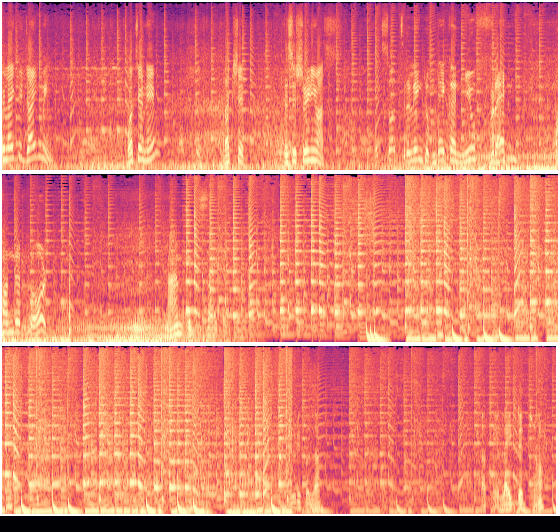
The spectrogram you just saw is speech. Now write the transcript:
you like to join me? What's your name? Rakshit. This is Srinivas. It's so thrilling to make a new friend on the road. I'm excited. Beautiful, huh? Okay, liked it, no?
